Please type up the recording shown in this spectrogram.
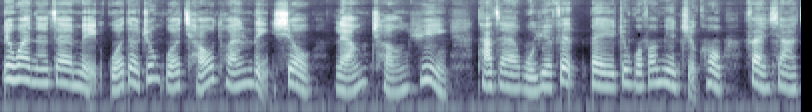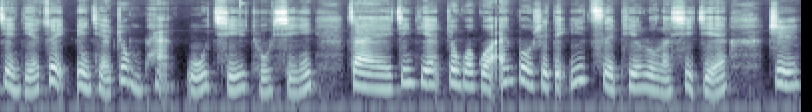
另外呢，在美国的中国侨团领袖梁承运，他在五月份被中国方面指控犯下间谍罪，并且重判无期徒刑。在今天，中国国安部是第一次披露了细节，指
